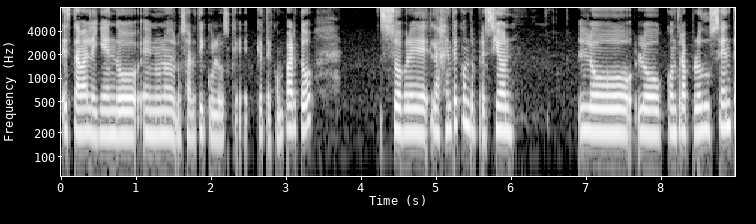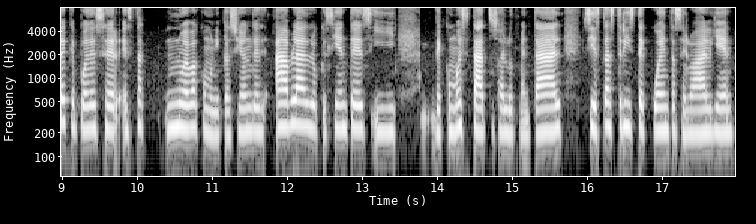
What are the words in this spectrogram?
estaba leyendo en uno de los artículos que, que te comparto sobre la gente con depresión lo, contraproducente que puede ser esta nueva comunicación de habla de lo que sientes y de cómo está tu salud mental, si estás triste, cuéntaselo a alguien.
